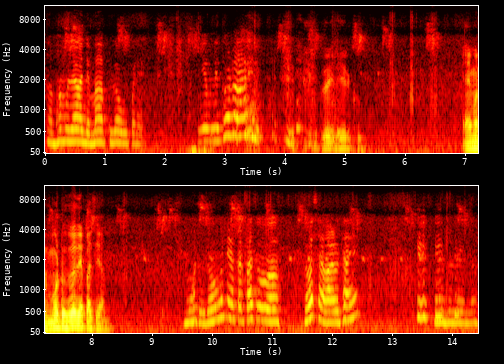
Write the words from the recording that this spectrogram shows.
હા હમું જવા દે માપ જવું પડે. એમને થોડું આવે જોઈ લે હેરખું. એમાં મોઢું જોદે પાછી આમ. મોટું જોવું ને અગર પાછું ઢોસા વાળું થાય.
